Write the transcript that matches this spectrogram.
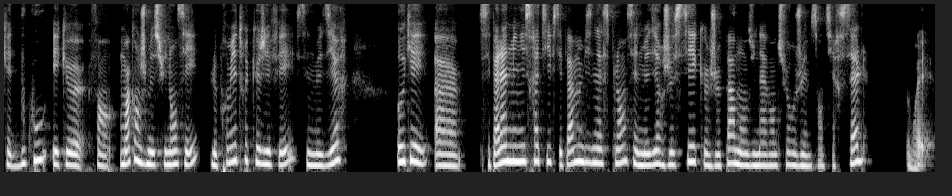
qui aide beaucoup et que, enfin, moi, quand je me suis lancée, le premier truc que j'ai fait, c'est de me dire, ok, euh, c'est pas l'administratif, c'est pas mon business plan, c'est de me dire, je sais que je pars dans une aventure où je vais me sentir seule. Ouais.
